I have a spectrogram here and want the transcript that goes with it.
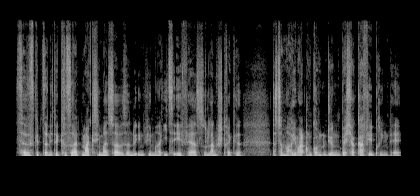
Service gibt's da nicht. Da kriegst du halt maximal Service, wenn du irgendwie mal ICE fährst, so Langstrecke, dass da mal jemand ankommt und dir einen Becher Kaffee bringt, ey.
